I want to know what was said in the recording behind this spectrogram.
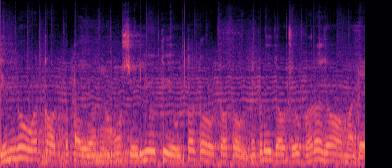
જીમનું વર્કઆઉટ પતાવી અને હું સીડીઓથી ઉતરતો ઉતરતો નીકળી જાઉં છું ઘરે જવા માટે.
